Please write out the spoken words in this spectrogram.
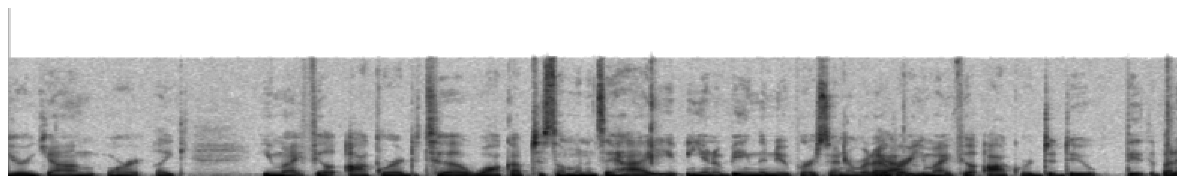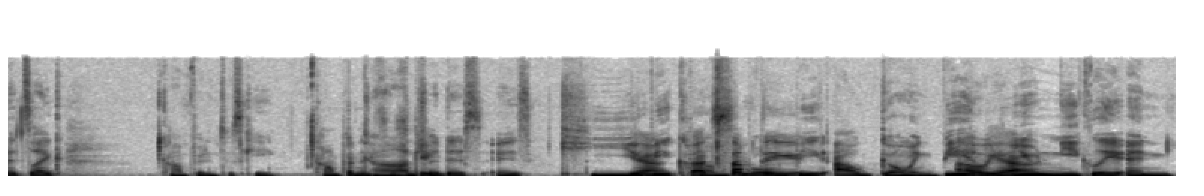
you're young or like. You might feel awkward to walk up to someone and say hi, you, you know, being the new person or whatever. Yeah. You might feel awkward to do, but it's like confidence is key. confidence, is key. confidence is key. Yeah, be that's something- Be outgoing. Be Oh, yeah. uniquely and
